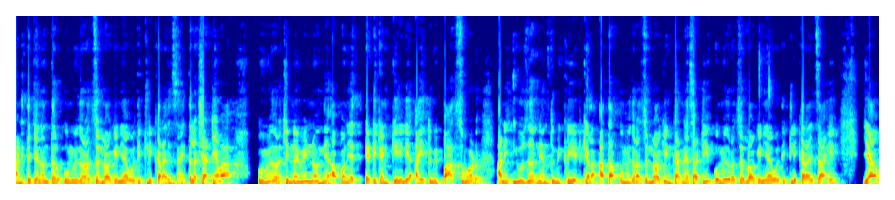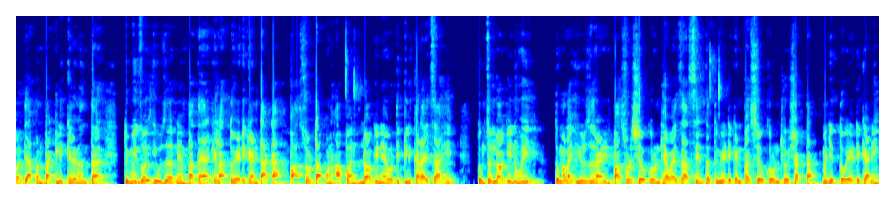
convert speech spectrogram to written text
आणि त्याच्यानंतर उमेदवाराचं लॉग इन यावरती क्लिक करायचं आहे. तर लक्षात ठेवा उमेदवाराची नवीन नोंदणी आपण या या ठिकाणी केलेली आहे. तुम्ही पासवर्ड आणि युजर नेम तुम्ही क्रिएट केला. आता उमेदवाराचं लॉग इन करण्यासाठी उमेदवाराचं लॉग इन यावरती क्लिक करायचं आहे. यावरती आपण पा क्लिक केल्यानंतर तुम्ही जो युजर नेम पा तयार केला तो या ठिकाणी टाका. पासवर्ड टाकून आपण लॉग इन यावरती क्लिक करायचं आहे. तुमचं लॉग इन होईल. तुम्हाला user I D password save करून ठेवायचा असेल तर तुम्ही या ठिकाणी पास सेव्ह करून ठेवू शकता. म्हणजे तो या ठिकाणी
